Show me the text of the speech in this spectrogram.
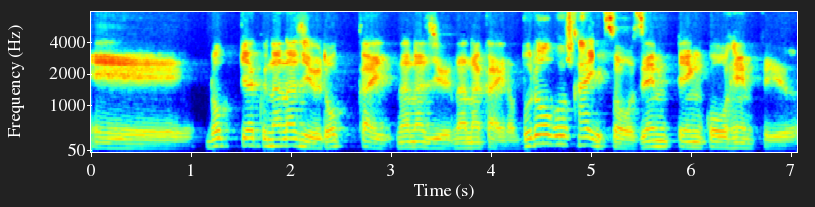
えー、676回、77回のブログ改装前編後編という、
